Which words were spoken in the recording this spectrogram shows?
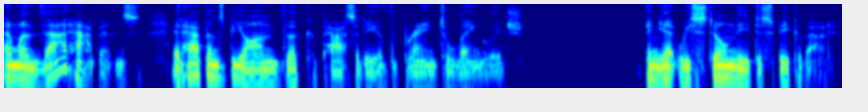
And when that happens, it happens beyond the capacity of the brain to language. And yet we still need to speak about it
